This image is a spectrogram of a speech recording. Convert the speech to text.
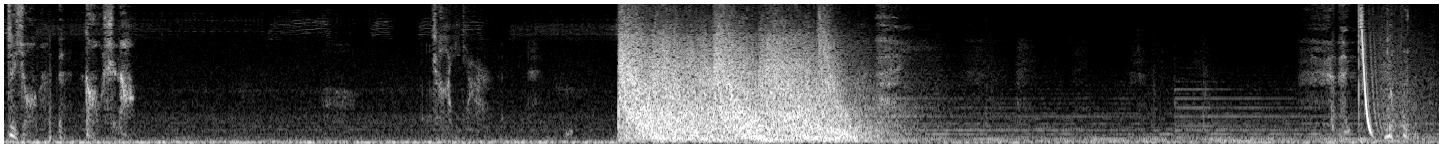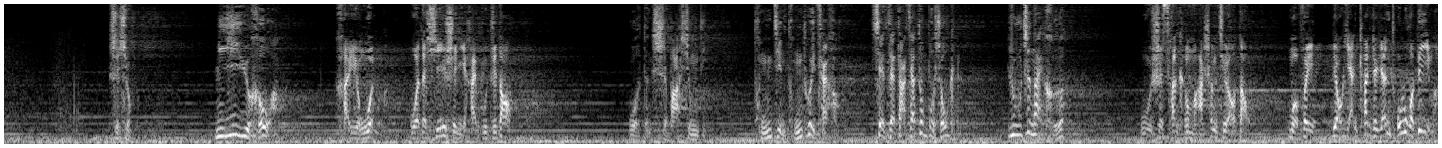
尊兄，告示呢？师兄，你意欲何往？还用问吗？我的心事你还不知道？我等十八兄弟，同进同退才好。现在大家都不首肯，汝之奈何？五十三坑马上就要到，莫非要眼看着人头落地吗？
